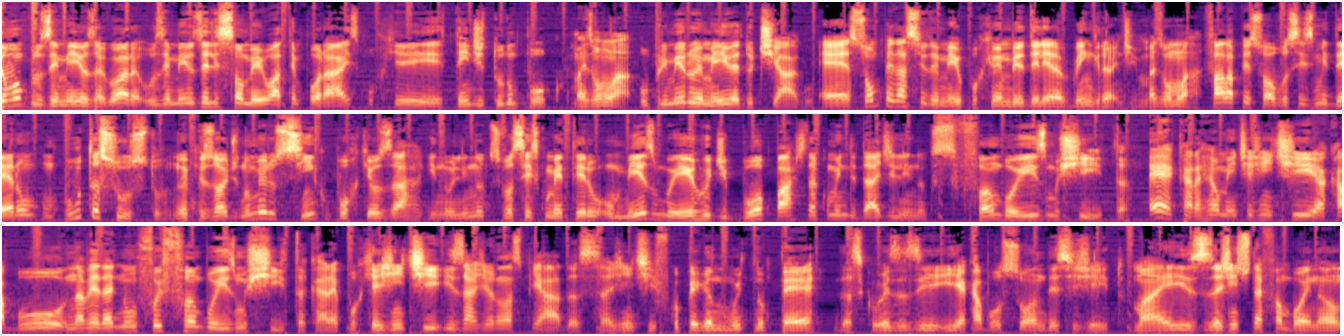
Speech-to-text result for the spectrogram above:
Então vamos pros e-mails agora. Os e-mails eles são meio atemporais porque tem de tudo um pouco. Mas vamos lá. O primeiro e-mail é do Thiago. É só um pedacinho do e-mail porque o e-mail dele era bem grande. Mas vamos lá. Fala pessoal, vocês me deram um puta susto no episódio número 5 porque os ARG no Linux vocês cometeram o mesmo erro de boa parte da comunidade Linux, fanboísmo xiita. É, cara, realmente a gente acabou, na verdade não foi fanboísmo xiita, cara, é porque a gente exagerou nas piadas. A gente ficou pegando muito no pé das coisas e, e acabou soando desse jeito. Mas a gente não é fanboy não.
